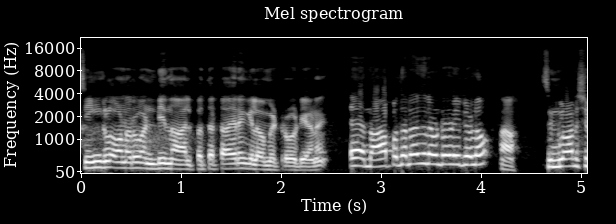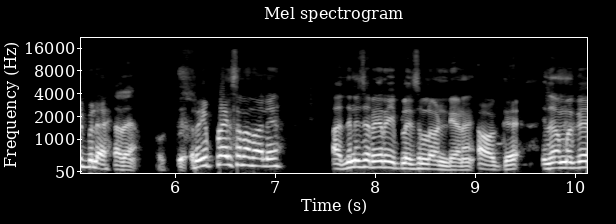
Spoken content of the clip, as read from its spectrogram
സിംഗിൾ ഓണർ വണ്ടി നാല്പത്തെട്ടായിരം കിലോമീറ്റർ ഓടിയാണ്. നാല്പത്തെട്ടായിരം കിലോമീറ്റർ ഓടിയിട്ടുള്ളൂ. സിംഗിൾ ഓണർഷിപ്പിലെ അതെ. റീപ്ലേസ് എന്നാൽ? അതിന് ചെറിയ റീപ്ലേസ് ഉള്ള വണ്ടിയാണ്. ഓക്കെ ഇത് നമുക്ക്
